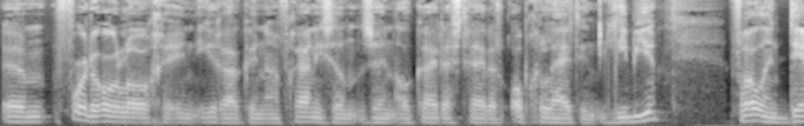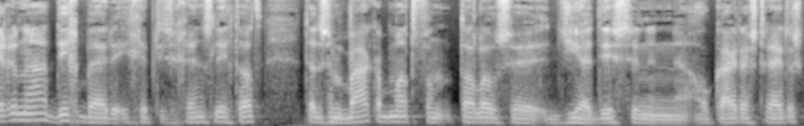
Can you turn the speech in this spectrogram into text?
um, voor de oorlogen in Irak en Afghanistan zijn Al-Qaeda-strijders opgeleid in Libië. Vooral in Derna, dicht bij de Egyptische grens ligt dat. Dat is een bakermat van talloze jihadisten en uh, Al-Qaeda-strijders.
